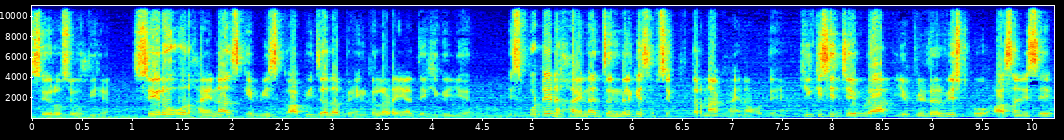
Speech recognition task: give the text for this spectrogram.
शेरों से होती है। शेरों और हाइनाज के बीच काफ़ी ज़्यादा भयंकर लड़ाइयाँ देखी गई है। स्पोटेड हाइना जंगल के सबसे खतरनाक हाइना होते हैं। ये किसी जेबरा या विल्डरविस्ट को आसानी से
